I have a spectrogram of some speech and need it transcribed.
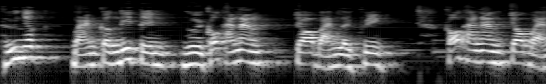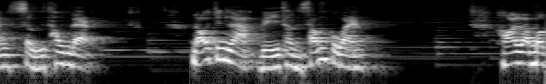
Thứ nhất, bạn cần đi tìm người có khả năng cho bạn lời khuyên, có khả năng cho bạn sự thông đạt. Đó chính là vị thần sống của bạn. Họ là bậc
